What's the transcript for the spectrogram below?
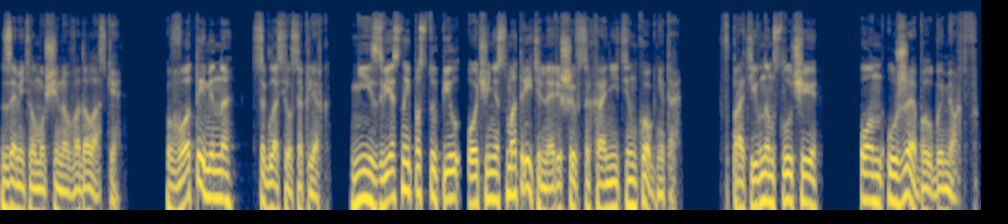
заметил мужчина в водолазке. Вот именно, согласился клерк. Неизвестный поступил очень осмотрительно, решив сохранить инкогнито. В противном случае он уже был бы мертв.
